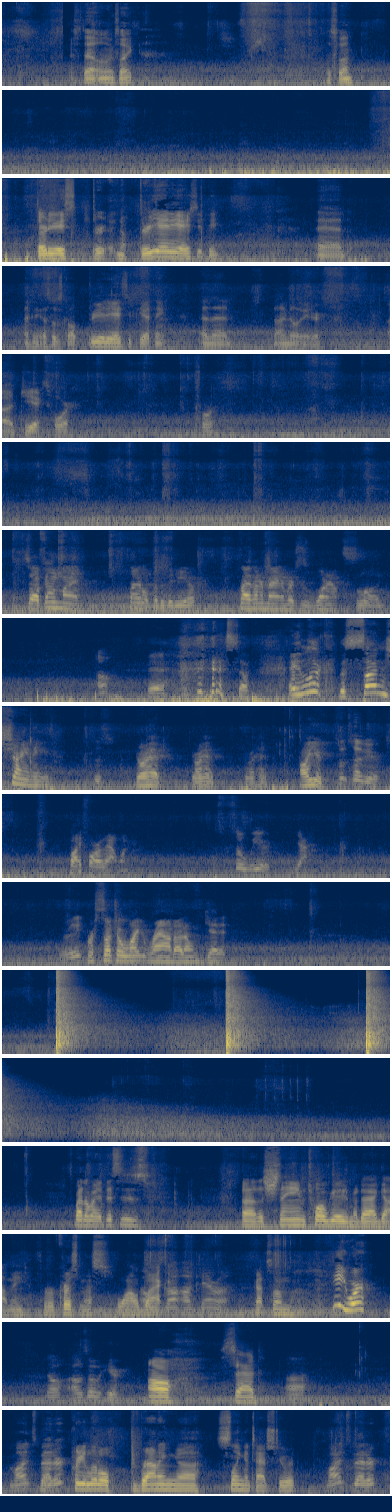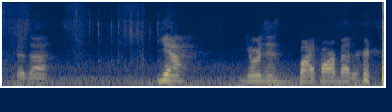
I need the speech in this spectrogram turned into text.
That's what that one looks like. This one. Thirty AC, three, no, three eighty ACP, and I think that's what it's called. Three eighty ACP, I think, and then nine millimeter, uh, GX four. Four. So I found my title for the video: 500 Magnum versus one ounce slug. Oh, Yeah. so, hey, look, the sun's shining. this, Go ahead. Go ahead. Go ahead. How are you. this one's heavier. By far that one. So weird. Yeah. You ready? For such a light round, I don't get it. By the way, this is uh, the same 12 gauge my dad got me for Christmas a while Oh, back. it's not on camera. Got some. Yeah, you were. No, I was over here. Oh, sad. Uh, mine's better. Pretty little Browning uh, sling attached to it. Mine's better because uh, Yeah, yours is by far better.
